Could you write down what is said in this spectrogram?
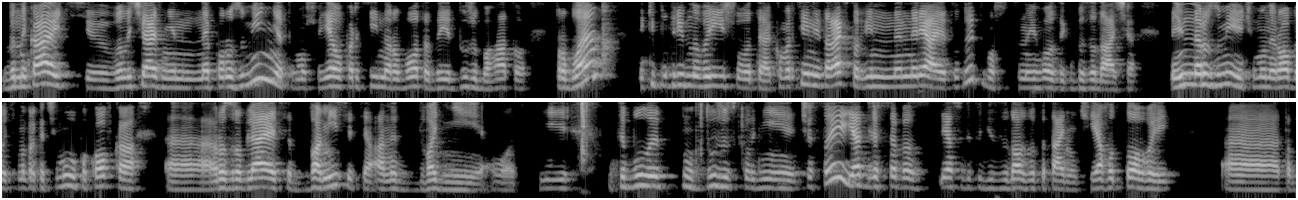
Виникають е, величезні непорозуміння, тому що є операційна робота, де є дуже багато проблем, які потрібно вирішувати. А комерційний директор він не ниряє туди, тому що це не його якби задача. Він не розуміє, чому не робиться. Наприклад, чому упаковка е, розробляється два місяці, а не два дні. От і це були ну дуже складні часи. Я для себе я собі тоді задав запитання, чи я готовий е, там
